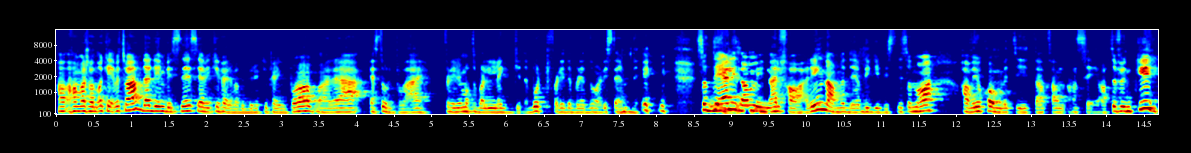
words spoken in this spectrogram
han, han, var sånn OK, vet du hva, det er din business, jeg vil ikke høre hva du bruker penger på. Bare jeg stoler på deg. Fordi vi måtte bare legge det bort fordi det ble dårlig stemning. Så det er liksom min erfaring da, med det å bygge business. Og nå har vi jo kommet dit at han, han ser jo at det funker.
